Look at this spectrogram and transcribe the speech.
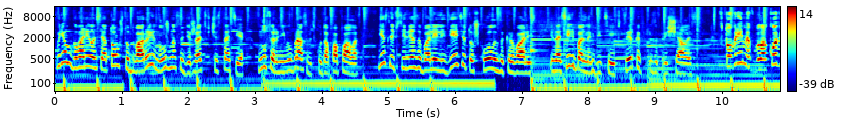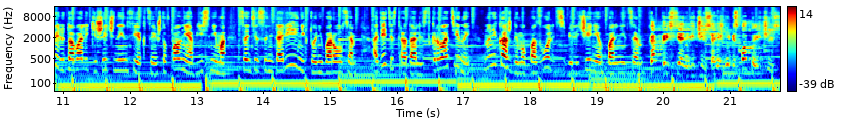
В нем говорилось о том, что дворы нужно содержать в чистоте, мусор не выбрасывать куда попало. Если в селе заболели дети, то школы закрывались, и носить больных детей в церковь запрещалось. То время в Балакове лютовали кишечные инфекции, что вполне объяснимо. С антисанитарией никто не боролся, а дети страдали скарлатиной, но не каждый мог позволить себе лечение в больнице. Как крестьяне лечились? Они же не бесплатно лечились.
